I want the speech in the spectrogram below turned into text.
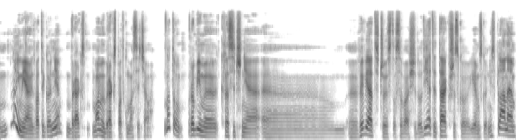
No i miałem dwa tygodnie, brak, mamy brak spadku masy ciała. No to robimy klasycznie wywiad, czy stosowałaś się do diety, tak, wszystko jem zgodnie z planem,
